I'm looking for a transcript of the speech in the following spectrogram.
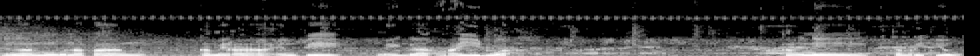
Dengan menggunakan kamera NP Mega Orai 2 kali ini kita mereview.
